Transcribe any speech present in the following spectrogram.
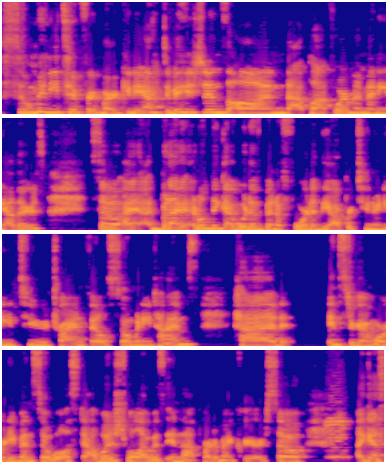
so many different marketing activations on that platform and many others. So I but I, I don't think I would have been afforded the opportunity to try and fail so many times had Instagram already been so well established while I was in that part of my career. So I guess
